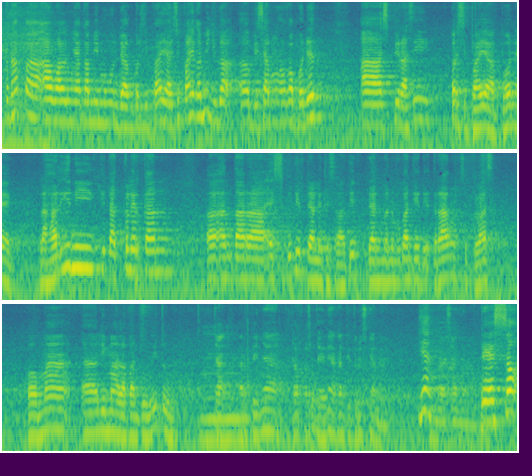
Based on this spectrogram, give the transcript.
kenapa awalnya kami mengundang Persibaya? Supaya kami juga eh, bisa mengakomodir aspirasi Persibaya bonek. Lah hari ini kita clearkan eh, antara eksekutif dan legislatif dan menemukan titik terang 11,580 itu Cak, artinya raperda ini akan diteruskan ya? ya Pembahasannya. besok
